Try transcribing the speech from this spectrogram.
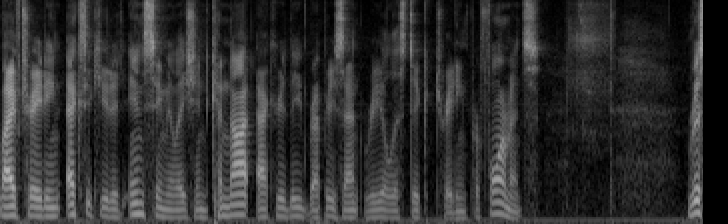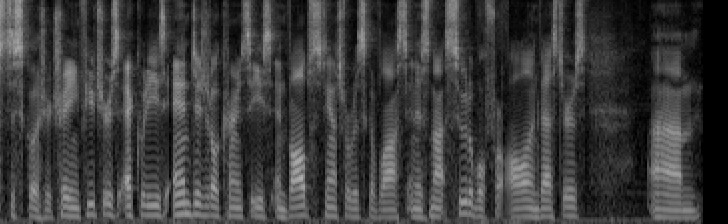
Live trading executed in simulation cannot accurately represent realistic trading performance. Risk disclosure, trading futures, equities, and digital currencies involves substantial risk of loss and is not suitable for all investors. Um,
